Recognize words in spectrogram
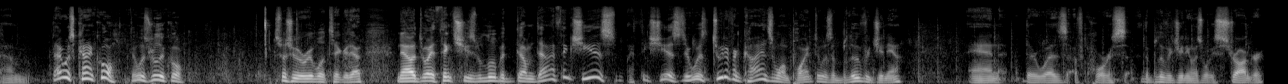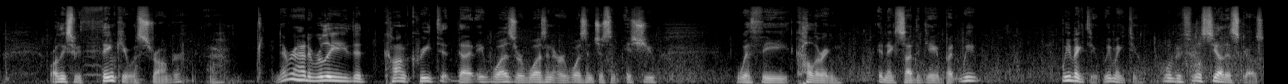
Um, that was kind of cool. That was really cool. Especially we were able to take her down. Now, do I think she's a little bit dumbed down? I think she is. I think she is. There was two different kinds at one point. There was a blue Virginia, and there was, of course, the blue Virginia was always stronger or at least we think it was stronger. Uh, never had really the concrete that it was or wasn't, or wasn't just an issue with the coloring inside the game. But we we make do. We make do. We'll, be, we'll see how this goes.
